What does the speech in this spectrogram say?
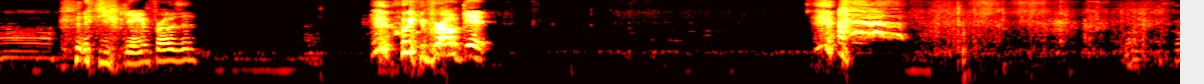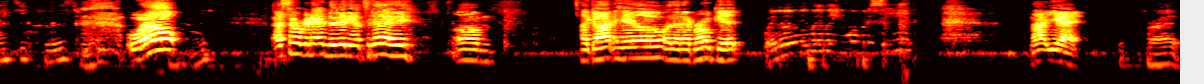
Uh, Is your game frozen? we broke it. That's it for this one. well, that's how we're gonna end the video today. Um, I got Halo and then I broke it. Wait, wait, wait, wait, wait. You want me to see it? Not yet. Right.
